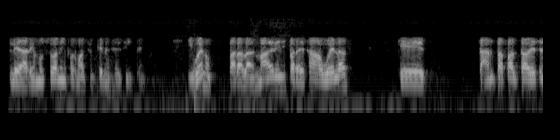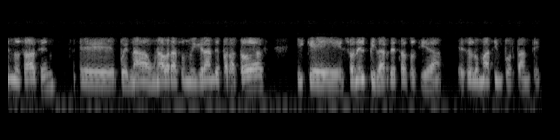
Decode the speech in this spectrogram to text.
le daremos toda la información que necesiten. Y bueno para las madres y para esas abuelas que tanta falta a veces nos hacen eh, pues nada un abrazo muy grande para todas y que son el pilar de esta sociedad. Eso es lo más importante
